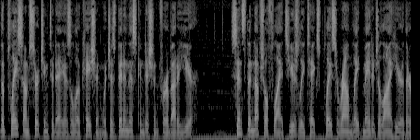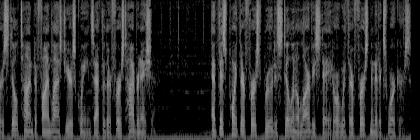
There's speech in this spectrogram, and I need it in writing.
The place I'm searching today is a location which has been in this condition for about a year. Since the nuptial flights usually takes place around late May to July here there is still time to find last year's queens after their first hibernation. At this point their first brood is still in a larvae state or with their first neniticus workers.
